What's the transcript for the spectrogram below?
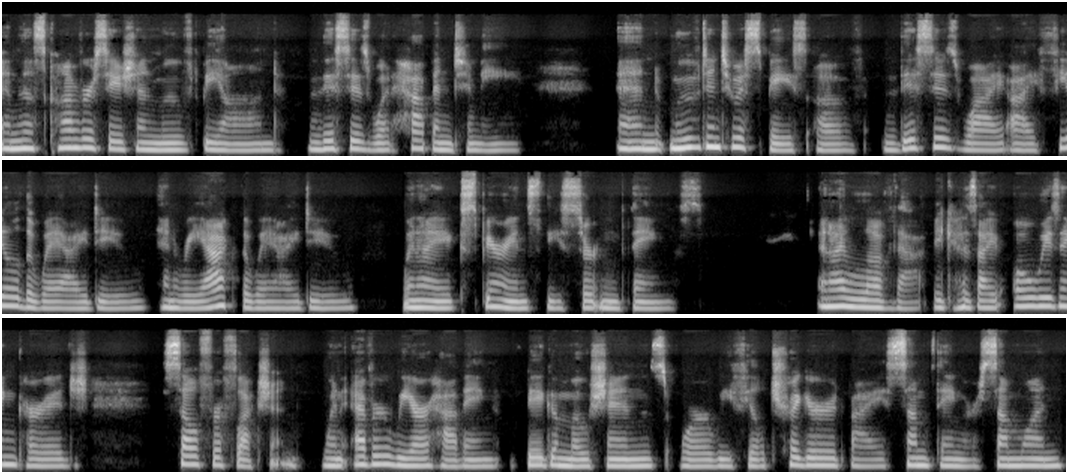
And this conversation moved beyond this is what happened to me and moved into a space of this is why I feel the way I do and react the way I do when I experience these certain things. And I love that because I always encourage self reflection whenever we are having big emotions or we feel triggered by something or someone.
